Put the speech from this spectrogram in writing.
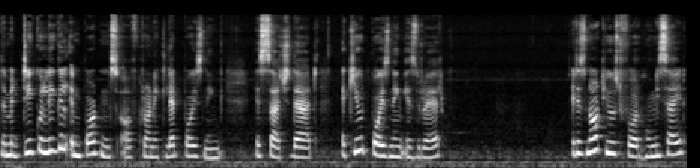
The medico-legal importance of chronic lead poisoning is such that acute poisoning is rare. It is not used for homicide,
